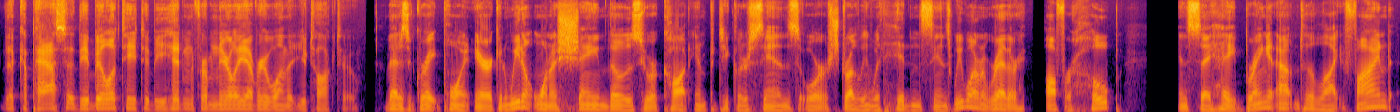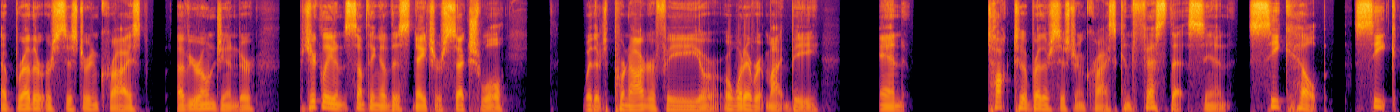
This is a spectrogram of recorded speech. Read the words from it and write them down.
the capacity, the ability to be hidden from nearly everyone that you talk to. That is a great point, Eric. And we don't want to shame those who are caught in particular sins or struggling with hidden sins. We want to rather offer hope and say, hey, bring it out into the light. Find a brother or sister in Christ of your own gender particularly in something of this nature, sexual, whether it's pornography or, or whatever it might be, and talk to a brother, sister in Christ, confess that sin, seek help, seek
